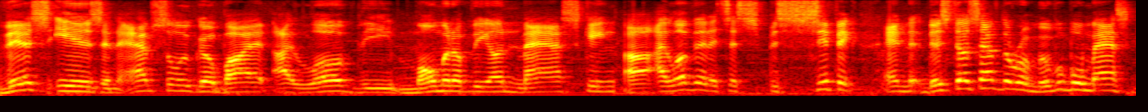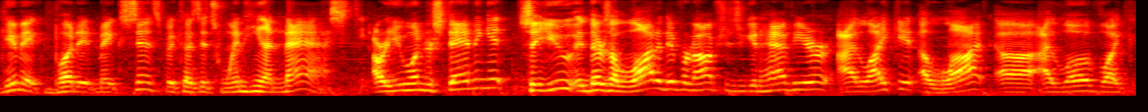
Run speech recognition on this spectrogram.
This is an absolute go buy it. I love the moment of the unmasking. Uh, I love that it's a specific, and this does have the removable mask gimmick, but it makes sense because it's when he unmasked. Are you understanding it? So you, there's a lot of of different options you can have here. I like it a lot. Uh, I love, like,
